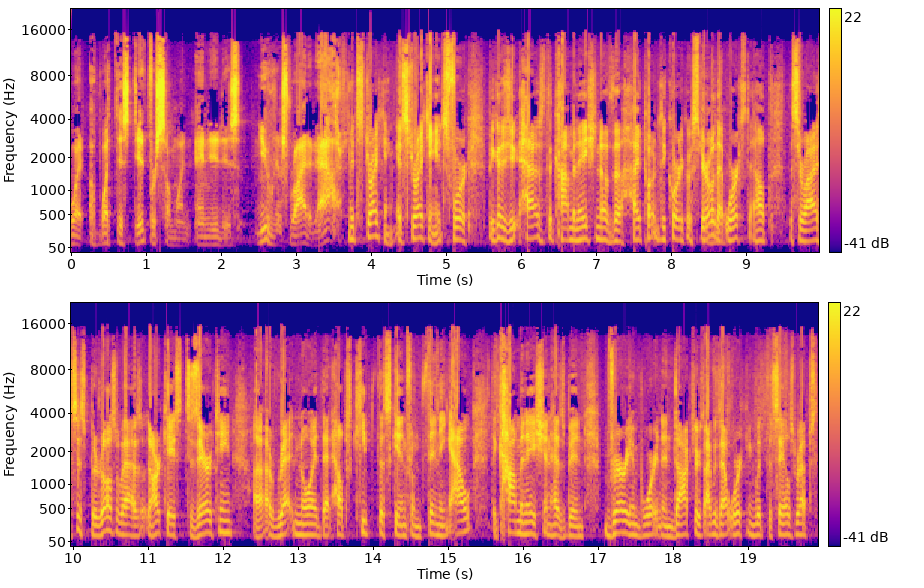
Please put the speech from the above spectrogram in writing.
what, of what this did for someone, and it is you just ride it out. It's striking. It's striking. It's for because it has the combination of the high potency corticosteroid that works to help the psoriasis, but it also has, in our case, tazarotene, uh, a retinoid that helps keep the skin from thinning out. The combination has been very important. And doctors, I was out working with the sales reps,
